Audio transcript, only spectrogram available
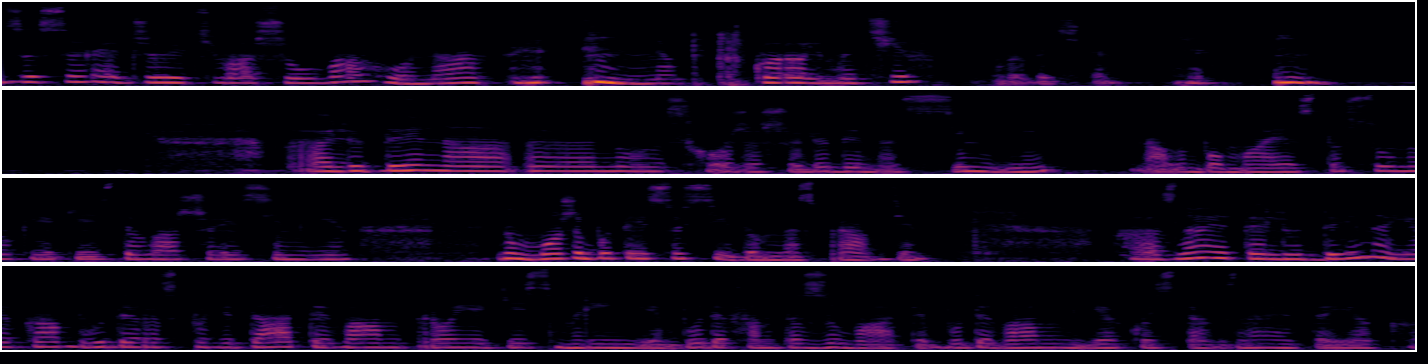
Так, тут зосереджують вашу увагу на, на король мечів, вибачте. Людина, е, ну, схоже, що людина з сім'ї, або має стосунок якийсь до вашої сім'ї. Ну, може бути і сусідом насправді. Знаєте, людина, яка буде розповідати вам про якісь мрії, буде фантазувати, буде вам якось так, знаєте, як.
